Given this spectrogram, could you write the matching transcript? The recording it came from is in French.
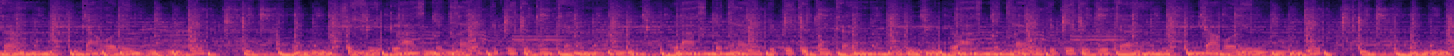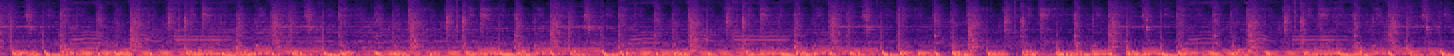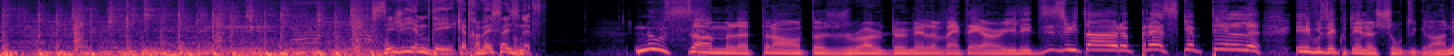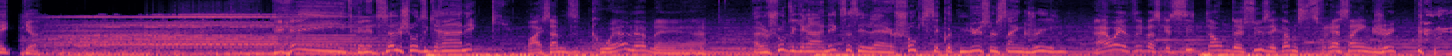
Caroline. Je suis l'as de trêve qui pique ton cœur. L'as de trêve qui pique ton cœur. L'as de trêve qui pique ton cœur. Caroline. CJMD 96.9. Nous sommes le 30 juin 2021. Il est 18h presque pile et vous écoutez le show du Grand Nick. Hey, hey! Tu connais ça, le show du Grand Nick? Ouais, ça me dit de quoi, là, mais. Euh, Le show du Grand Nick, ça, c'est le show qui s'écoute mieux sur le 5G. là. Ah oui, tu sais, parce que si tu tombes dessus, c'est comme si tu ferais 5G.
